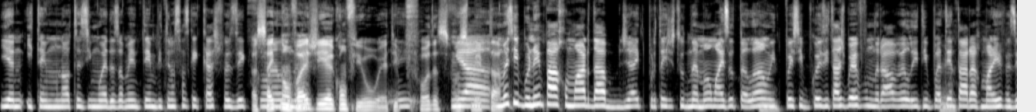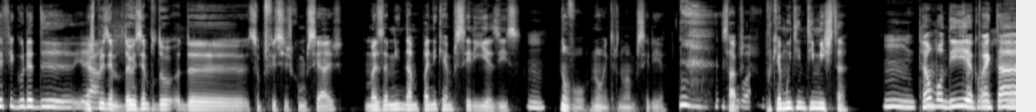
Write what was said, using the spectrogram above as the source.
e, a- e tem notas e moedas ao mesmo tempo e tu não sabes o que é que queres fazer com Aceito, ela não vejo e eu confio. É tipo, foda-se, vou Yeah, assumir tá. Mas tipo, nem para arrumar dá jeito porque tens tudo na mão, mais o talão e depois tipo coisa e estás bem vulnerável e tipo a Yeah. tentar arrumar e a fazer figura de. Mas, yeah. por exemplo, dei o exemplo do- de superfícies comerciais, mas a mim dá-me pânico em mercearias isso. Hum. Não vou, não entro numa mercearia. Sabes? Uau. Porque é muito intimista. Hum, Então, tá. bom dia, tá, como é que tá.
